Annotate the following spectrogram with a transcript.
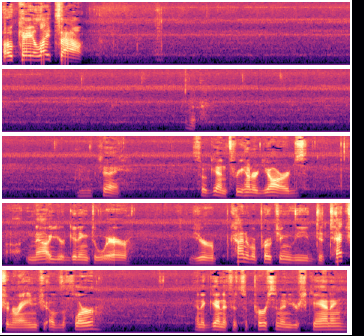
okay lights out okay. So again 300 yards. Uh, now you're getting to where you're kind of approaching the detection range of the FLIR and again, if it's a person and you're scanning,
